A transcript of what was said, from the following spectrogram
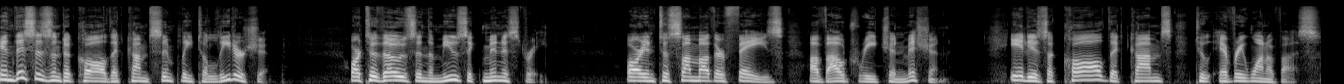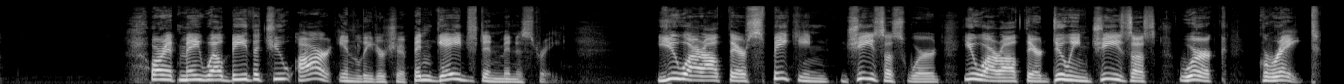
And this isn't a call that comes simply to leadership or to those in the music ministry or into some other phase of outreach and mission. It is a call that comes to every one of us. Or it may well be that you are in leadership, engaged in ministry. You are out there speaking Jesus' word. You are out there doing Jesus' work. Great.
